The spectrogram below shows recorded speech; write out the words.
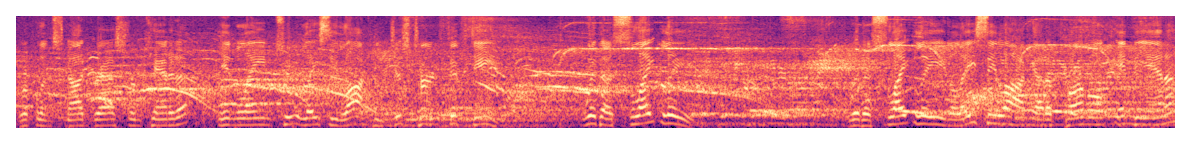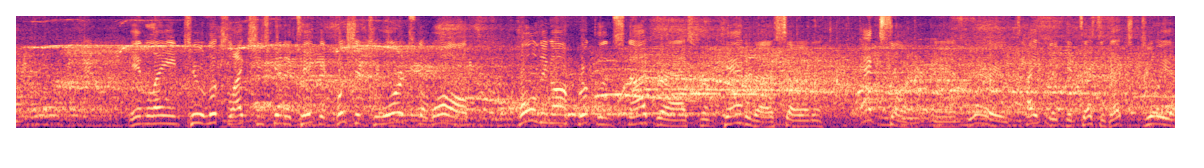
Brooklynn Snodgrass from Canada. In lane two, Lacey Locke, who just turned 15 with a slight lead. With a slight lead, Lacey Locke out of Carmel, Indiana. In lane two, looks like she's going to take it, push it towards the wall, holding off Brooklynn Snodgrass from Canada. So an excellent and very tightly contested. That's Julia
